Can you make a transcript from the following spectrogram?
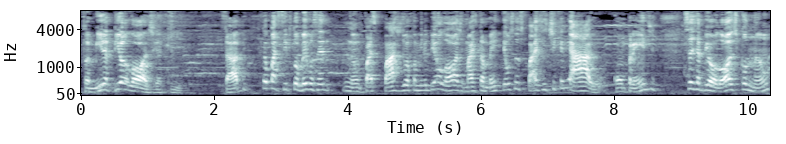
Família biológica aqui sabe? Eu participo também, você não faz parte de uma família biológica, mas também tem os seus pais que te criaram, compreende? Seja biológico ou não,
